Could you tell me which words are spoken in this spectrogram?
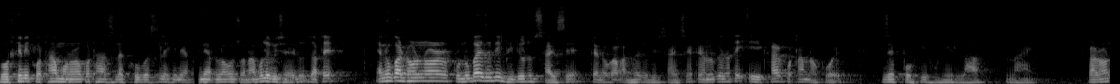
বহুতখিনি কথা মনৰ কথা আছিলে খুব আছিলে সেইখিনি আপুনি আপোনালোকক জনাবলৈ বিচাৰিলোঁ যাতে এনেকুৱা ধৰণৰ কোনোবাই যদি ভিডিঅ'টো চাইছে তেনেকুৱা মানুহে যদি চাইছে তেওঁলোকে যাতে এইষাৰ কথা নকয় যে পঢ়ি শুনি লাভ নাই। কাৰণ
